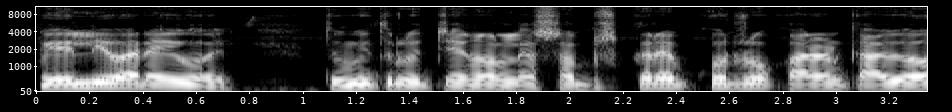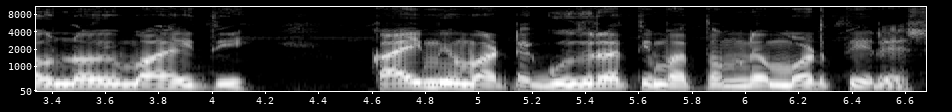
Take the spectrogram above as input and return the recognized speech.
પહેલી વાર આવી હોય તો મિત્રો ચેનલને સબસ્ક્રાઈબ કરજો કારણ કે આવી અવનવી માહિતી કાયમી માટે ગુજરાતીમાં તમને મળતી રહેશે.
